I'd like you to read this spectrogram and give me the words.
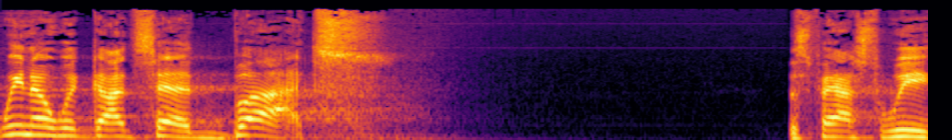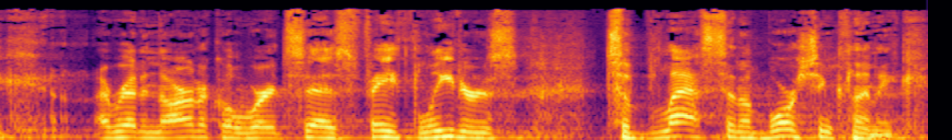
we know what God said, but this past week I read an article where it says faith leaders to bless an abortion clinic.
